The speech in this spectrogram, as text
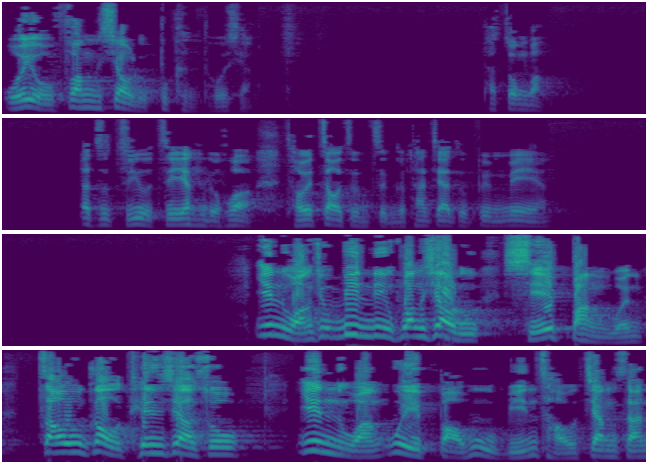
唯有方孝孺不肯投降。他忠吧？但是只有这样的话，才会造成整个他家族被灭啊。燕王就命令方孝孺写榜文，昭告天下说：燕王为保护明朝江山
